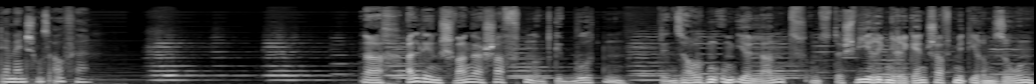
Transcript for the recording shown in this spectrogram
Der Mensch muss aufhören. Nach all den Schwangerschaften und Geburten, den Sorgen um ihr Land und der schwierigen Regentschaft mit ihrem Sohn,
